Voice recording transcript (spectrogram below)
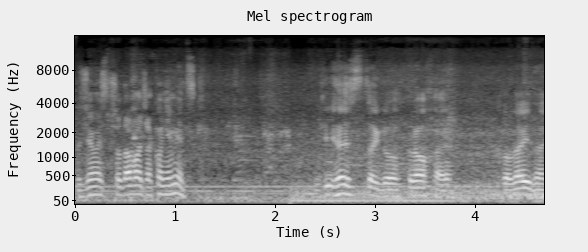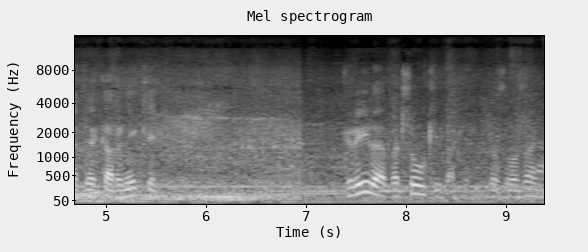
Będziemy sprzedawać jako niemiecki. Jest tego trochę. Kolejne piekarniki. Grille, beczułki takie do złożenia.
